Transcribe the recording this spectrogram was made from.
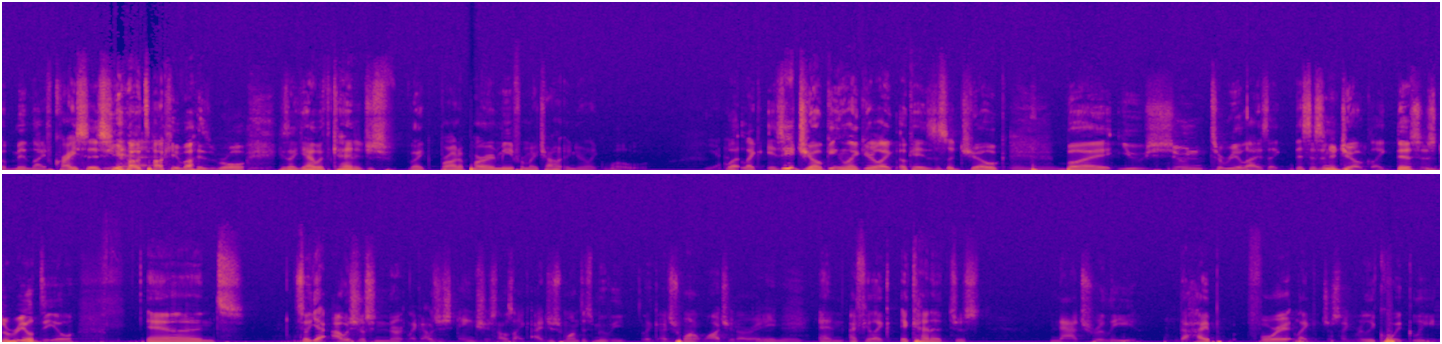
a midlife crisis you know talking about his role he's like yeah with ken it just like brought a part in me from my child and you're like whoa yeah. what like is he joking like you're like okay is this a joke Mhm. But you soon to realize like this isn't a joke like this is the real deal. And so yeah i was just ner- like i was just anxious. I was like i just want this movie like i just want to watch it already. Mhm. and i feel like it kind of just naturally the hype for it like just like really quickly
